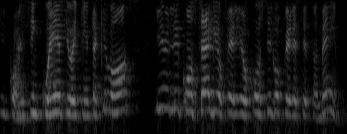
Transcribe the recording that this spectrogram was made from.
que corre 50 e 80 quilômetros, e ele consegue, eu consigo oferecer também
